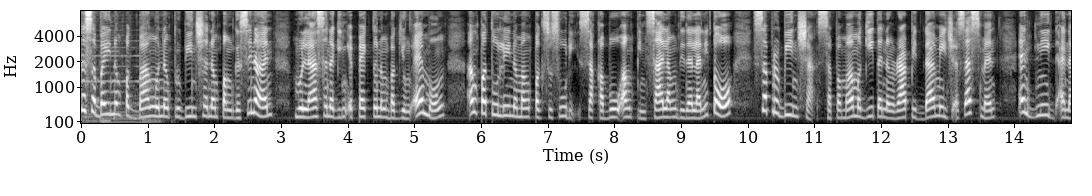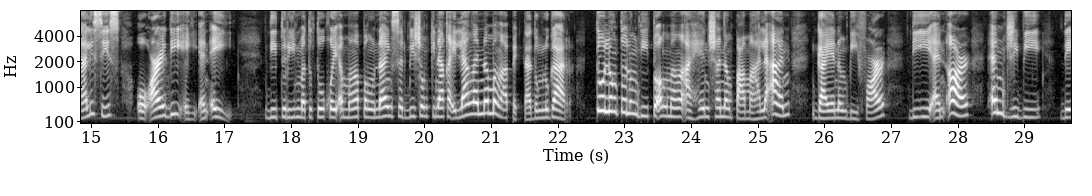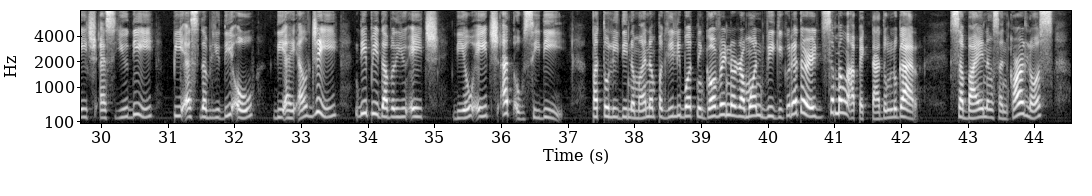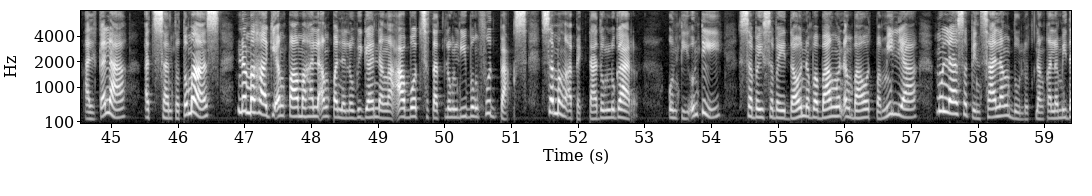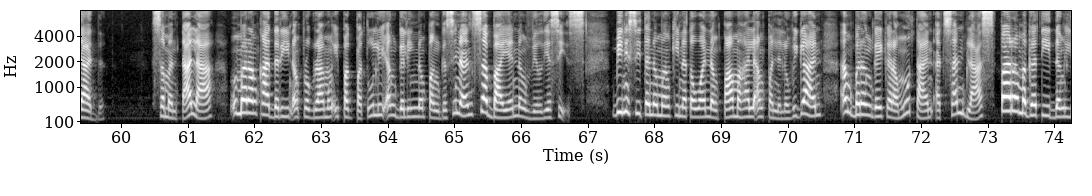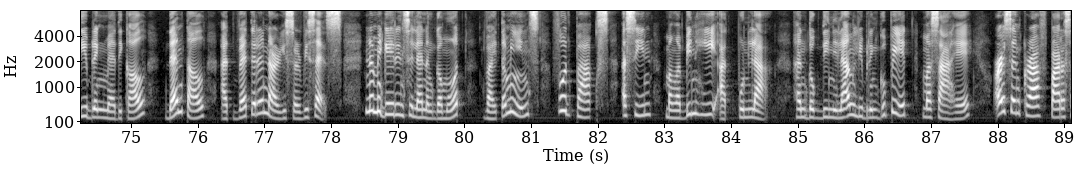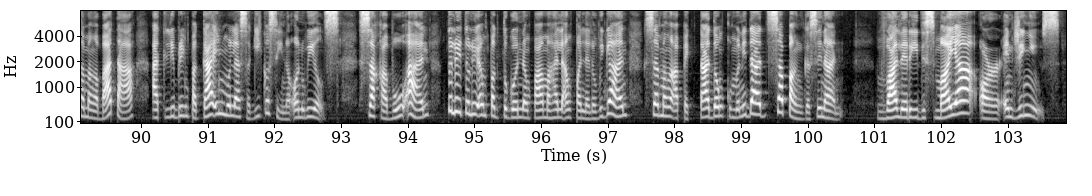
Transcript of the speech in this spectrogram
kasabay ng pagbangon ng probinsya ng Pangasinan mula sa naging epekto ng Bagyong Emong, ang patuloy namang pagsusuri sa kabuang pinsalang dinala nito sa probinsya sa pamamagitan ng Rapid Damage Assessment and Need Analysis o RDANA. Dito rin matutukoy ang mga pangunahing serbisyong kinakailangan ng mga apektadong lugar. Tulong-tulong dito ang mga ahensya ng pamahalaan gaya ng BFAR, DENR, MGB, DHSUD, PSWDO, DILG, DPWH, DOH at OCD. Patuloy din naman ang paglilibot ni Governor Ramon V. III sa mga apektadong lugar sa bayan ng San Carlos, Alcala at Santo Tomas na mahagi ang pamahalaang panlalawigan na aabot sa 3,000 food packs sa mga apektadong lugar. Unti-unti, sabay-sabay daw nababangon ang bawat pamilya mula sa pinsalang dulot ng kalamidad. Samantala, umarangkada rin ang programang ipagpatuloy ang galing ng Pangasinan sa bayan ng Villasis. Binisita ng mga kinatawan ng pamahalaang panlalawigan ang Barangay Karamutan at San Blas para maghatid ng libreng medical, dental at veterinary services. Namigay rin sila ng gamot, vitamins, food packs, asin, mga binhi at punla. Handog din nila ang libreng gupit, masahe, arts and craft para sa mga bata at libreng pagkain mula sa Gicosina on Wheels. Sa kabuuan, tuloy-tuloy ang pagtugon ng pamahalaang panlalawigan sa mga apektadong komunidad sa Pangasinan. Valerie Dismaya, RNG News.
